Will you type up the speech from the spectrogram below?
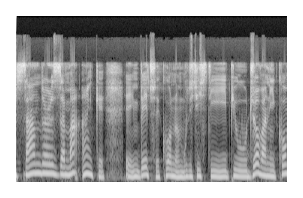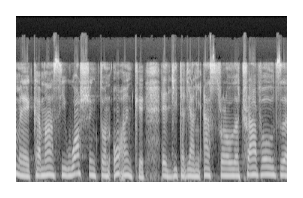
Sanders, ma anche eh, invece con musicisti più giovani come Kamasi Washington o anche eh, gli italiani Astral Travels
